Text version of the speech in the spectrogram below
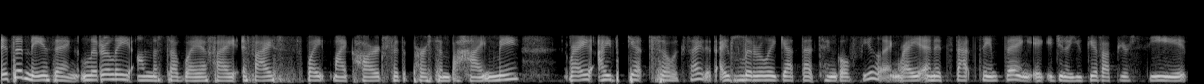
It's amazing. Literally on the subway, if I if I swipe my card for the person behind me, right? I get so excited. I literally get that tingle feeling, right? And it's that same thing. It, you know, you give up your seat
